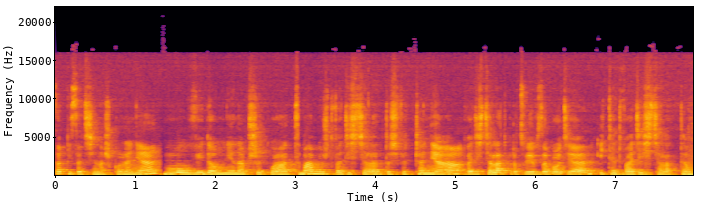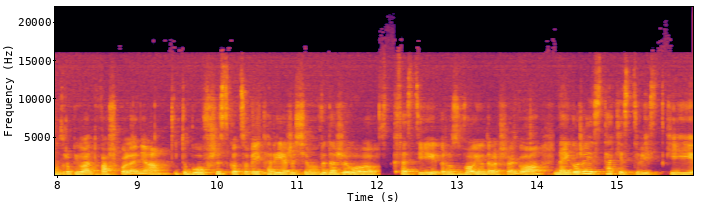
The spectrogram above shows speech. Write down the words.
zapisać się na szkolenie, mówi do mnie na przykład: Mam już 20 lat doświadczenia, 20 lat pracuję w zawodzie i te 20 lat temu zrobiła dwa szkolenia, i to było wszystko, co w jej karierze się wydarzyło w kwestii rozwoju dalszego. Najgorzej jest takie stylistki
